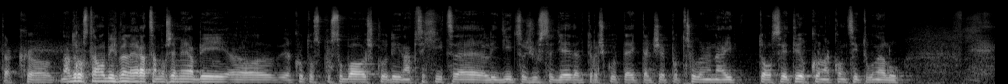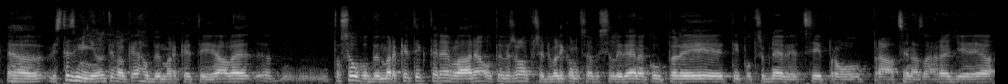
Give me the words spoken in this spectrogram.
Tak eh, na druhou stranu bych byl nerad samozřejmě, aby eh, jako to způsobovalo škody na psychice lidí, což už se děje tak trošku teď, takže potřebujeme najít to světilko na konci tunelu. Eh, vy jste zmínil ty velké hobby markety, ale eh, to jsou hobby markety, které vláda otevřela před Velikonoce, aby si lidé nakoupili ty potřebné věci pro práce na zahradě a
